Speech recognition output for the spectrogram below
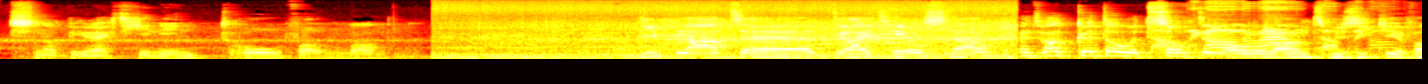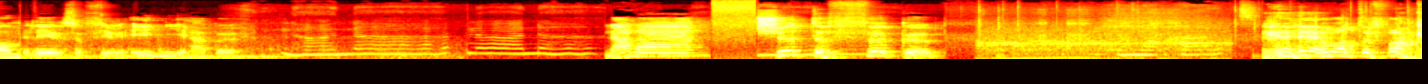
Ik snap hier echt geen één troll van, man. Die plaat eh, draait heel snel. Ik vind het wel kut dat we het Something All Around muziekje van Layers of Fear 1 niet hebben. Na na na na. Nana! Shut the fuck up! I'm not hurt. What the fuck?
